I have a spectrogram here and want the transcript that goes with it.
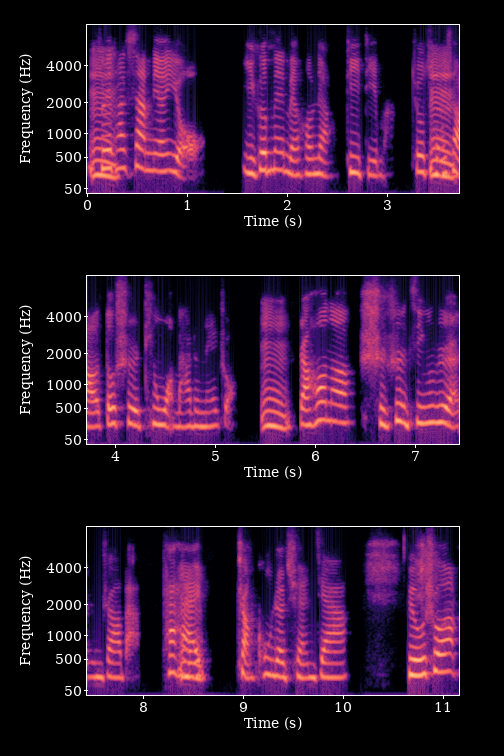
所以他下面有一个妹妹和两弟弟嘛，就从小都是听我妈的那种。嗯，然后呢，时至今日，你知道吧？他还掌控着全家，比如说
